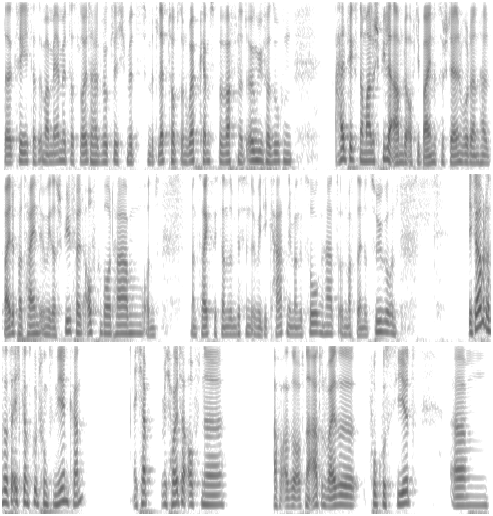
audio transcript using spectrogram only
da kriege ich das immer mehr mit, dass Leute halt wirklich mit, mit Laptops und Webcams bewaffnet irgendwie versuchen, halbwegs normale Spieleabende auf die Beine zu stellen, wo dann halt beide Parteien irgendwie das Spielfeld aufgebaut haben und man zeigt sich dann so ein bisschen irgendwie die Karten, die man gezogen hat und macht seine Züge und ich glaube, dass das echt ganz gut funktionieren kann. Ich habe mich heute auf eine, auf, also auf eine Art und Weise fokussiert, ähm,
